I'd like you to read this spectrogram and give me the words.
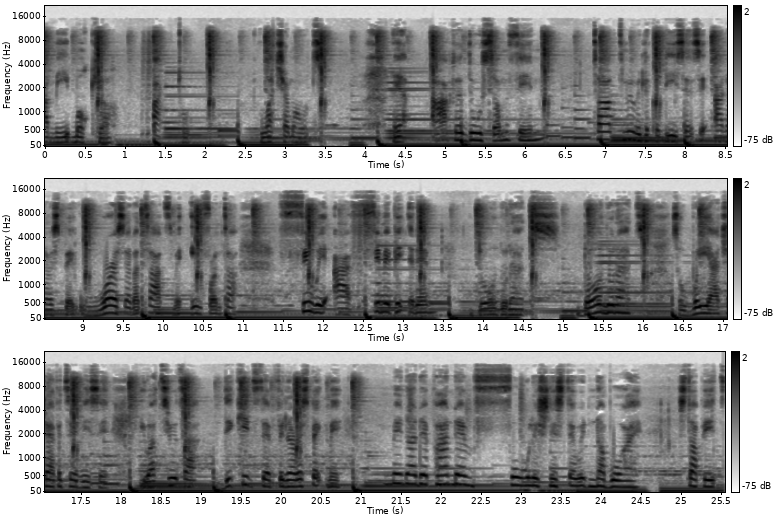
And me buck you. Act to. Watch mouth. Now, ask to do something. Talk to me with little decency and respect. Worse, you gotta talk to me in front of Fiwi or Fimi me to them. Don't do that. Don't do that. So when you are trying to tell me, say, you are tutor, the kids they feel respect me. Me not depend them foolishness there with no boy. Stop it.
